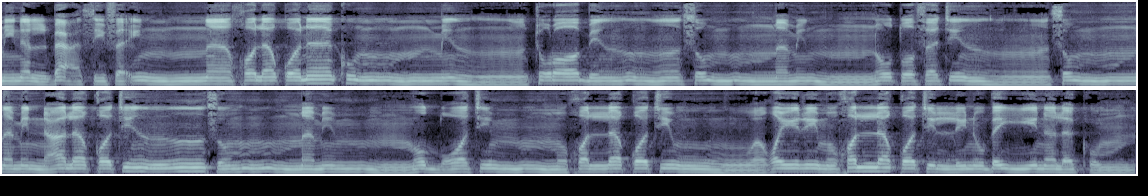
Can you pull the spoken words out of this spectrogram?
من البعث فإنا خلقناكم من تراب ثم من نطفة ثم من علقة ثم من مضغة مخلقة وغير مخلقة لنبين لكم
